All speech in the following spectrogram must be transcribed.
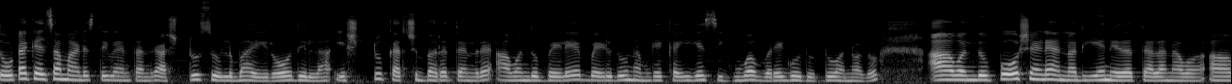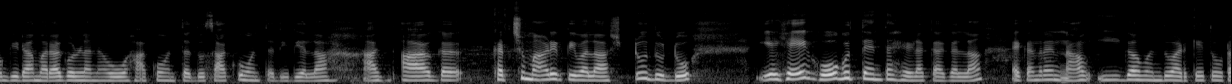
ತೋಟ ಕೆಲಸ ಮಾಡಿಸ್ತೀವಿ ಅಂತಂದರೆ ಅಷ್ಟು ಸುಲಭ ಇರೋದಿಲ್ಲ. ಎಷ್ಟು ಖರ್ಚು ಬರುತ್ತೆ ಅಂದರೆ ಆ ಒಂದು ಬೆಳೆ ಬೆಳೆದು ನಮಗೆ ಕೈಗೆ ಸಿಗುವವರೆಗೂ ದುಡ್ಡು ಅನ್ನೋದು. ಆ ಒಂದು ಪೋಷಣೆ ಅನ್ನೋದು ಏನಿರುತ್ತೆ ಅಲ್ಲ ನಾವು, ಆ ಗಿಡ ಮರಗಳನ್ನ ನಾವು ಹಾಕುವಂಥದ್ದು, ಸಾಕುವಂಥದ್ದು ಇದೆಯಲ್ಲ ಅದು ಆಗ ಖರ್ಚು ಮಾಡಿರ್ತೀವಲ್ಲ ಅಷ್ಟು ದುಡ್ಡು ಹೇಗೆ ಹೋಗುತ್ತೆ ಅಂತ ಹೇಳೋಕ್ಕಾಗಲ್ಲ. ಯಾಕಂದರೆ ನಾವು ಈಗ ಒಂದು ಅಡಿಕೆ ತೋಟ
